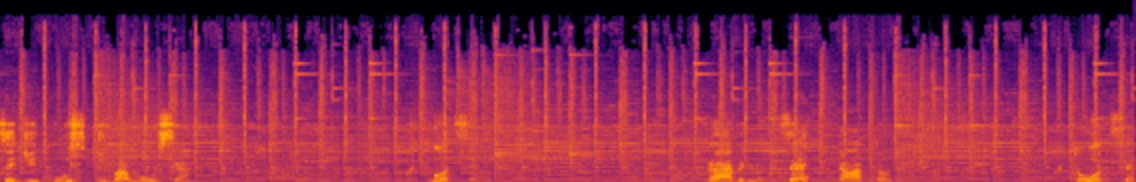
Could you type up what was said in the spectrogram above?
це дідусь і бабуся. Хто це? Правильно, це тато. Хто це?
